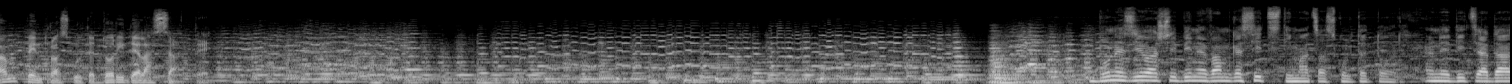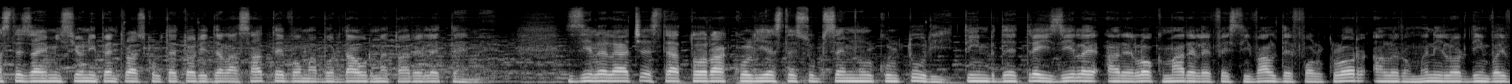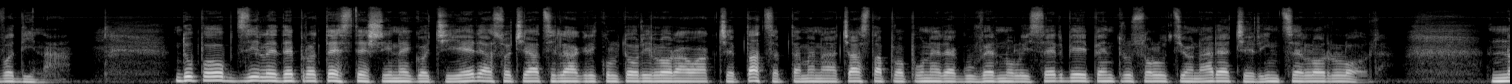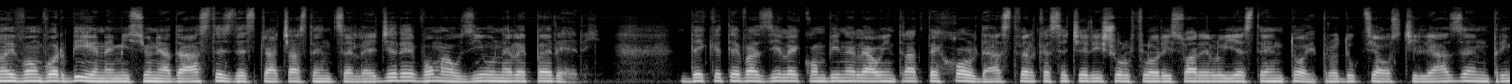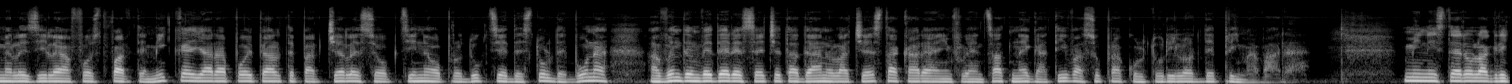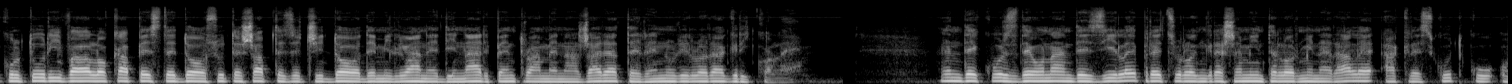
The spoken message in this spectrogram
program pentru ascultătorii de la sate. Bună ziua și bine v-am găsit, stimați ascultători! În ediția de astăzi a emisiunii pentru ascultătorii de la sate vom aborda următoarele teme. Zilele acestea, Toracul este sub semnul culturii. Timp de trei zile are loc Marele Festival de Folclor al românilor din Voivodina. După 8 zile de proteste și negocieri, asociațiile agricultorilor au acceptat săptămâna aceasta propunerea Guvernului Serbiei pentru soluționarea cerințelor lor. Noi vom vorbi în emisiunea de astăzi despre această înțelegere, vom auzi unele păreri. De câteva zile combinele au intrat pe holde, astfel că secerișul florisoarelui este în toi. Producția oscilează, în primele zile a fost foarte mică, iar apoi pe alte parcele se obține o producție destul de bună, având în vedere seceta de anul acesta care a influențat negativ asupra culturilor de primăvară. Ministerul Agriculturii va aloca peste 272 de milioane dinari pentru amenajarea terenurilor agricole. În decurs de un an de zile, prețul îngrășămintelor minerale a crescut cu 177%.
